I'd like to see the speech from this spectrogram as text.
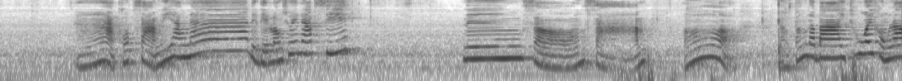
ๆ อ่า ครบสามหรือยังนะ เด็กๆ ลองช่วยนับสิ หนึ่งสองสามอ๋อเราต้องระบายถ้วยของเรา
